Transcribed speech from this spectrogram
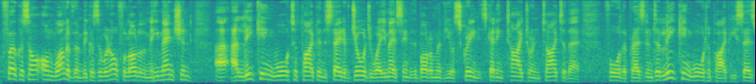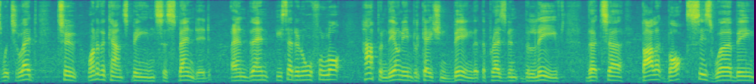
focus on, on one of them because there were an awful lot of them. He mentioned uh, a leaking water pipe in the state of Georgia, where you may have seen at the bottom of your screen. It's getting tighter and tighter there for the president. A leaking water pipe, he says, which led to one of the counts being suspended. And then he said an awful lot happened. The only implication being that the president believed that uh, ballot boxes were being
